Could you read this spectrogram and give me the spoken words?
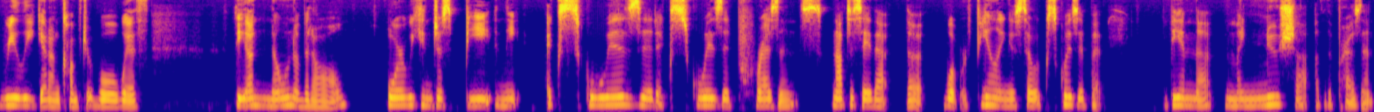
really get uncomfortable with the unknown of it all, or we can just be in the exquisite, exquisite presence. Not to say that the what we're feeling is so exquisite, but be in the, the minutia of the present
